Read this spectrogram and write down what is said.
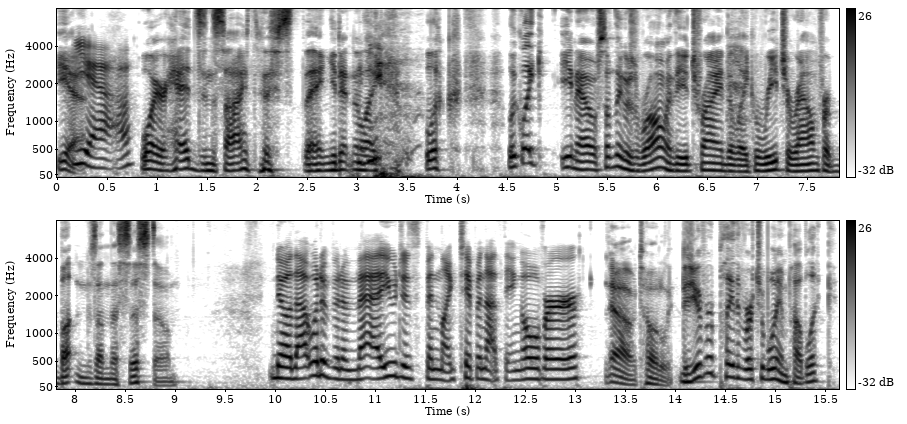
Yeah. Yeah. While your head's inside this thing, you didn't like look look like you know something was wrong with you trying to like reach around for buttons on the system. No, that would have been a mess. You would just been like tipping that thing over. Oh, totally. Did you ever play the Virtual Boy in public?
